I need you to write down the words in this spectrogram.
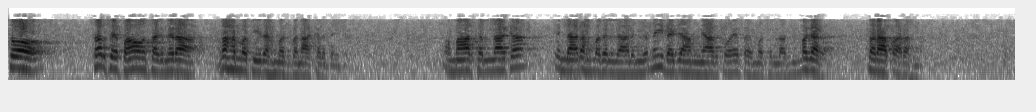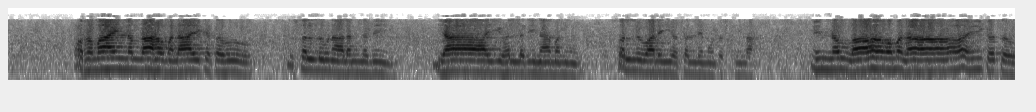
سو سر سے پاؤں تک میرا رحمتی رحمت بنا کر بھیجا عمار صلی اللہ کا اللہ رحمت اللہ عالمی نہیں بھیجا ہم نے آپ کو محمد صلی اللہ علیہ مگر سراپا رحمت۔ اور ہمائن اللہ ملائی کے سلون عالم نبی یا الذین آمنوا صلو علیہ وسلم تسلیما ان اللہ وملائکته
